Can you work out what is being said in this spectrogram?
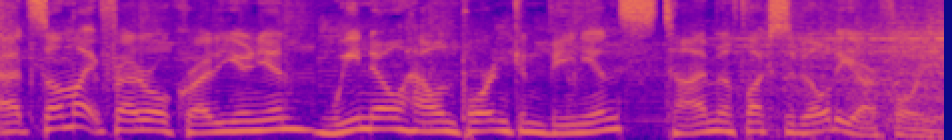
At Sunlight Federal Credit Union, we know how important convenience, time, and flexibility are for you.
